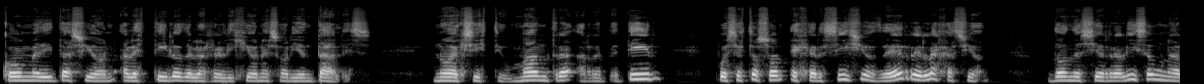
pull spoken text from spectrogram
con meditación al estilo de las religiones orientales. No existe un mantra a repetir, pues estos son ejercicios de relajación, donde se realiza una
